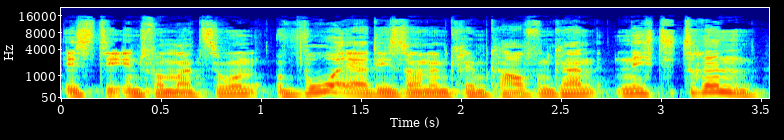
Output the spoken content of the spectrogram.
ist die Information, wo er die Sonnencreme kaufen kann, nicht drin.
